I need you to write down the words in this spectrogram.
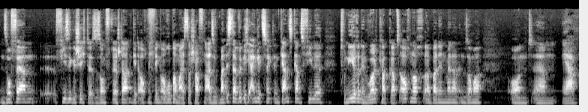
Insofern äh, fiese Geschichte. Saison früher starten geht auch nicht wegen Europameisterschaften. Also man ist da wirklich eingezwängt in ganz, ganz viele Turniere. Den World Cup gab es auch noch äh, bei den Männern im Sommer. Und ähm, ja,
